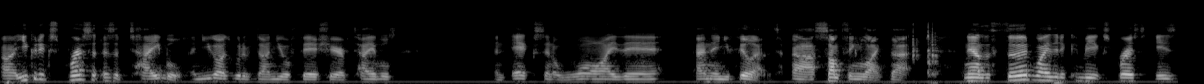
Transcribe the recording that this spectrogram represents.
Uh, you could express it as a table, and you guys would have done your fair share of tables an X and a Y there, and then you fill out uh, something like that. Now the third way that it can be expressed is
